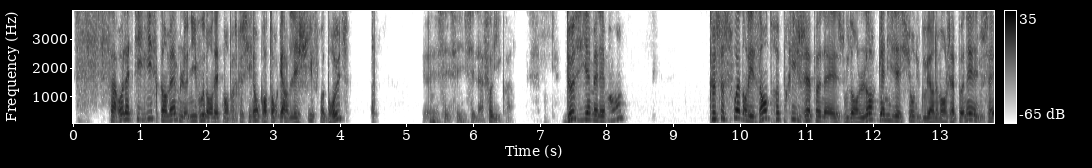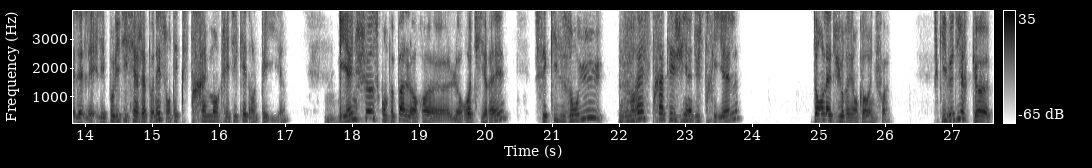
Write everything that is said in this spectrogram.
ça relativise quand même le niveau d'endettement, parce que sinon, quand on regarde les chiffres bruts, euh, c'est de la folie. Quoi. Deuxième élément, que ce soit dans les entreprises japonaises ou dans l'organisation du gouvernement japonais, vous savez, les, politiciens japonais sont extrêmement critiqués dans le pays. Hein. Mmh. il y a une chose qu'on ne peut pas leur, euh, leur retirer, c'est qu'ils ont eu une vraie stratégie industrielle dans la durée, encore une fois. Ce qui veut dire que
